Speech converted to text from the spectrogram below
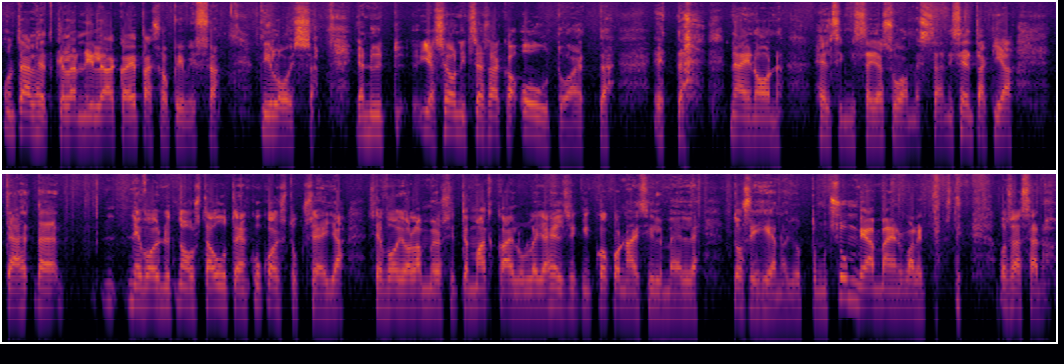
on tällä hetkellä niille aika epäsopivissa tiloissa. Ja, nyt, ja se on itse asiassa aika outoa, että, että näin on Helsingissä ja Suomessa. Niin sen takia tämä, tämä, ne voi nyt nousta uuteen kukoistukseen ja se voi olla myös sitten matkailulle ja Helsingin kokonaisilmeelle tosi hieno juttu, mutta summia mä en valitettavasti osaa sanoa.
